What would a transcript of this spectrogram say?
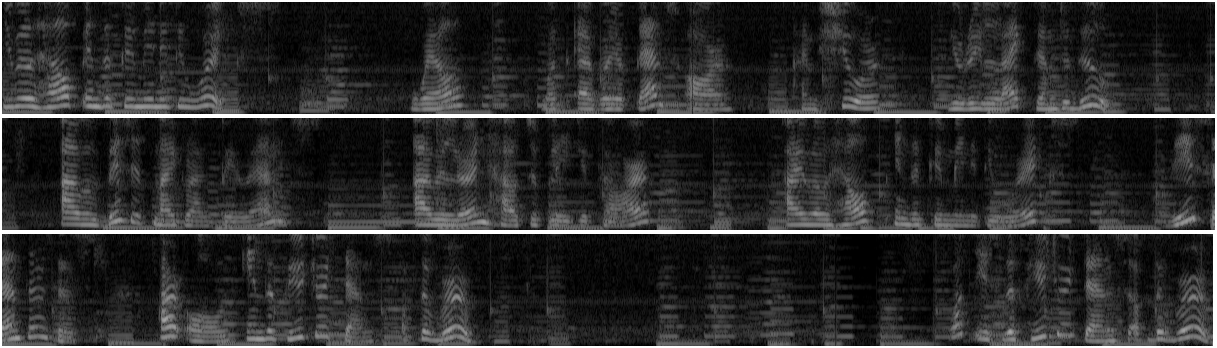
you will help in the community works? Well, whatever your plans are, I'm sure you really like them to do. I will visit my grandparents. I will learn how to play guitar. I will help in the community works. These sentences are all in the future tense of the verb. What is the future tense of the verb?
